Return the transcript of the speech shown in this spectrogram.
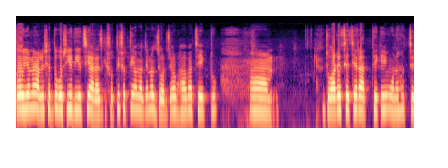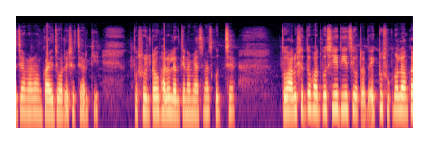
তো ওই জন্য আলু সেদ্ধ বসিয়ে দিয়েছি, আর আজকে সত্যি সত্যি আমার যেন জ্বর জ্বর ভাব আছে একটু। জ্বর এসেছে, রাত থেকেই মনে হচ্ছে যে আমার গায়ে জ্বর এসেছে আর কি। তো শরীরটাও ভালো লাগছে না, ম্যাচ ম্যাচ করছে। তো আলু সেদ্ধ ভাত বসিয়ে দিয়েছি, ওটাতে একটু শুকনো লঙ্কা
